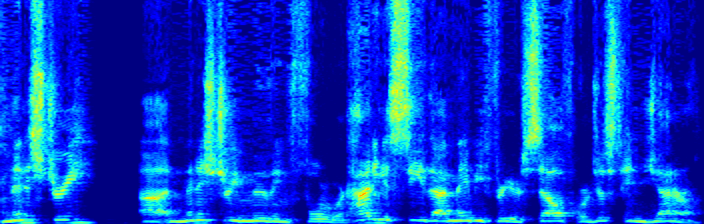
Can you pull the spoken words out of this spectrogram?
ministry uh, ministry moving forward? How do you see that maybe for yourself or just in general?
